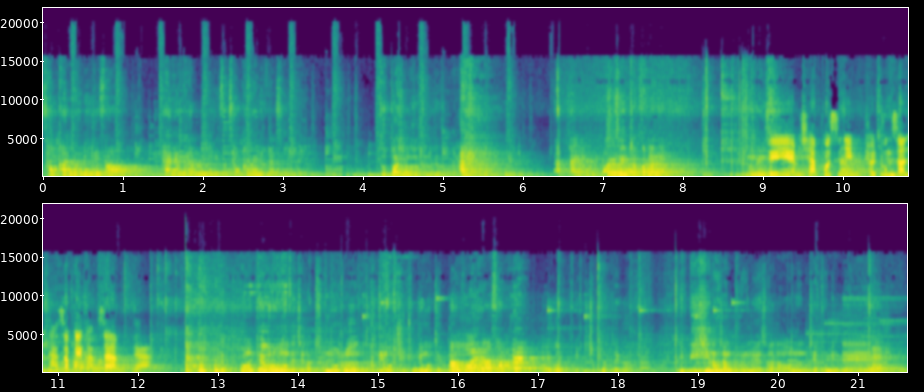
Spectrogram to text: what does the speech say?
1000칼로리에서 800칼로리에서 1000칼로리까지 쓰면 돼요. 더 빠진 것 같은데요. 아니 선생님, 잠깐만요. JM 샤포스님 별풍선 5개 감사합니다. 오늘 배우러 오는데 제가 선물을 크게 못 준비 못 했고요. 어 뭐예요 선물? 어 이거 이거 접혔다 이거. 이 미신 화장품에서 나오는 제품인데 네.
